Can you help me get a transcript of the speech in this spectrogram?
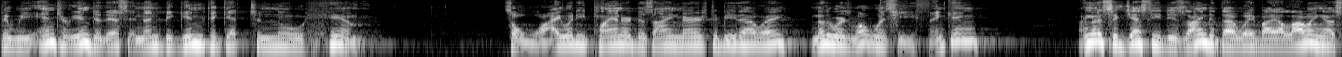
that we enter into this and then begin to get to know Him. So, why would He plan or design marriage to be that way? In other words, what was He thinking? I'm going to suggest He designed it that way by allowing us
